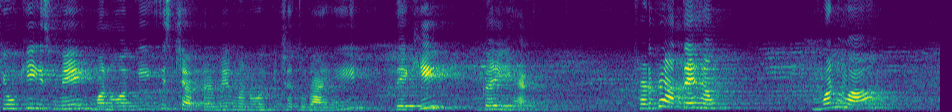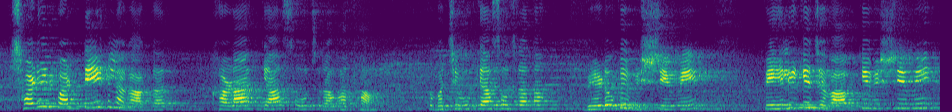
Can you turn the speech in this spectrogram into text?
क्योंकि इसमें मनुआ की, इस चैप्टर में मनुआ की चतुराई देखी गई है। थर्ड पे आते हैं हम। मनुआ छड़ी पर टेक लगाकर खड़ा क्या सोच रहा था? तो बच्चे, वो क्या सोच रहा था? भेड़ों के विषय में, पहली के जवाब के विषय में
